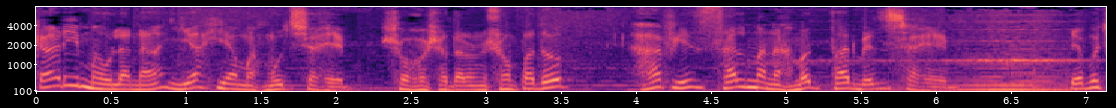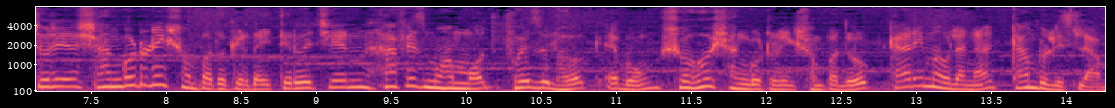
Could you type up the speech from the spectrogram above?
কারি মাওলানা ইয়াহিয়া মাহমুদ সাহেব সহ সাধারণ সম্পাদক হাফিজ সালমান আহমদ পারভেজ সাহেব। এবছরের সাংগঠনিক সম্পাদকের দায়িত্বে রয়েছেন হাফিজ মোহাম্মদ ফয়জুল হক এবং সহ সাংগঠনিক সম্পাদক কারি মাওলানা কামরুল ইসলাম।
